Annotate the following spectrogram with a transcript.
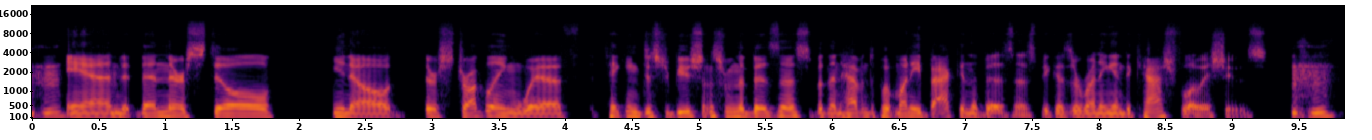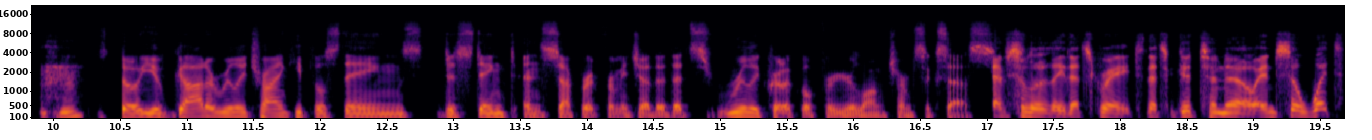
Mm-hmm. And then they're still you know they're struggling with taking distributions from the business but then having to put money back in the business because they're running into cash flow issues. Mm-hmm, mm-hmm. so you've got to really try and keep those things distinct and separate from each other. That's really critical for your long-term success. Absolutely that's great. That's good to know. And so what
